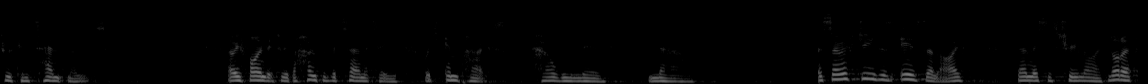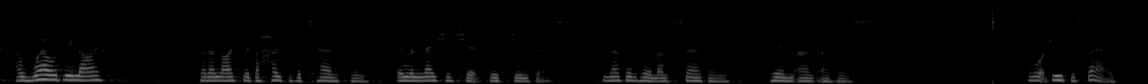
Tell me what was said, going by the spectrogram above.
through contentment. And we find it through the hope of eternity, which impacts how we live now. And so, if Jesus is the life, then this is true life. Not a, a worldly life, but a life with the hope of eternity in relationship with Jesus, loving him and serving him and others. And what Jesus says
